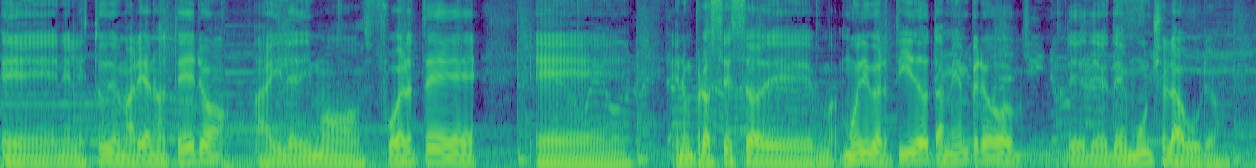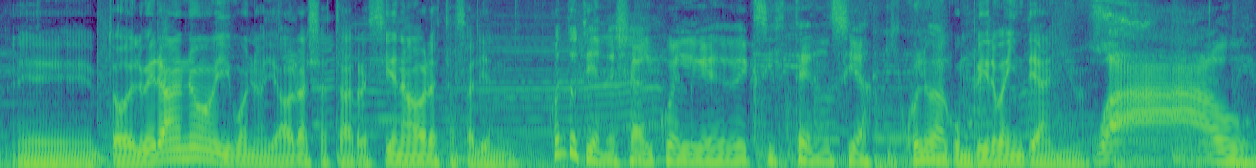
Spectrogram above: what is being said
eh, en el estudio de Mariano Otero. Ahí le dimos fuerte eh, en un proceso de, muy divertido también, pero de, de- de mucho laburo. Eh, todo el verano y bueno, y ahora ya está, recién ahora está saliendo. ¿Cuánto tiene ya el cuelgue de existencia? ¿Y cuál va a cumplir 20 años? ¡Wow!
